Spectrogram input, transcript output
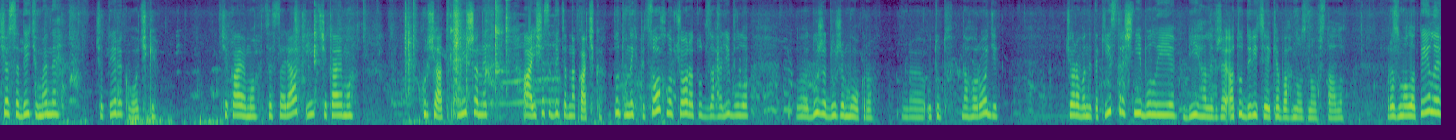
Ще сидить у мене чотири квочки. Чекаємо цесарят і чекаємо курчат мішаних. А, і ще сидить одна качка. Тут в них підсохло, вчора тут взагалі було е, дуже-дуже мокро. Е, Отут на городі. Вчора вони такі страшні були, бігали вже. А тут дивіться, яке багно знов стало. Розмолотили.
